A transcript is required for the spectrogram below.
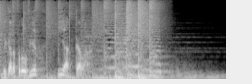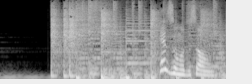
Obrigada por ouvir e até lá. Resumo do som.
